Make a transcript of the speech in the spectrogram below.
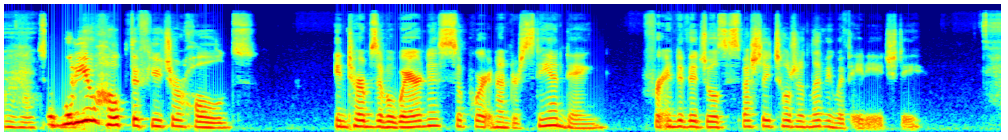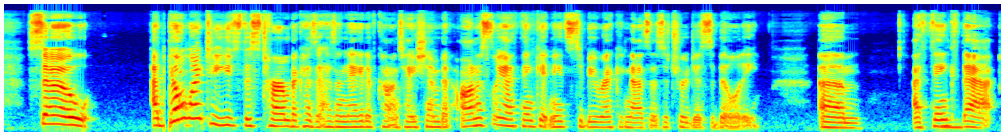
Mhm. so what do you hope the future holds in terms of awareness support and understanding for individuals especially children living with adhd So I don't like to use this term because it has a negative connotation, but honestly, I think it needs to be recognized as a true disability. Um, I think Mhm. that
